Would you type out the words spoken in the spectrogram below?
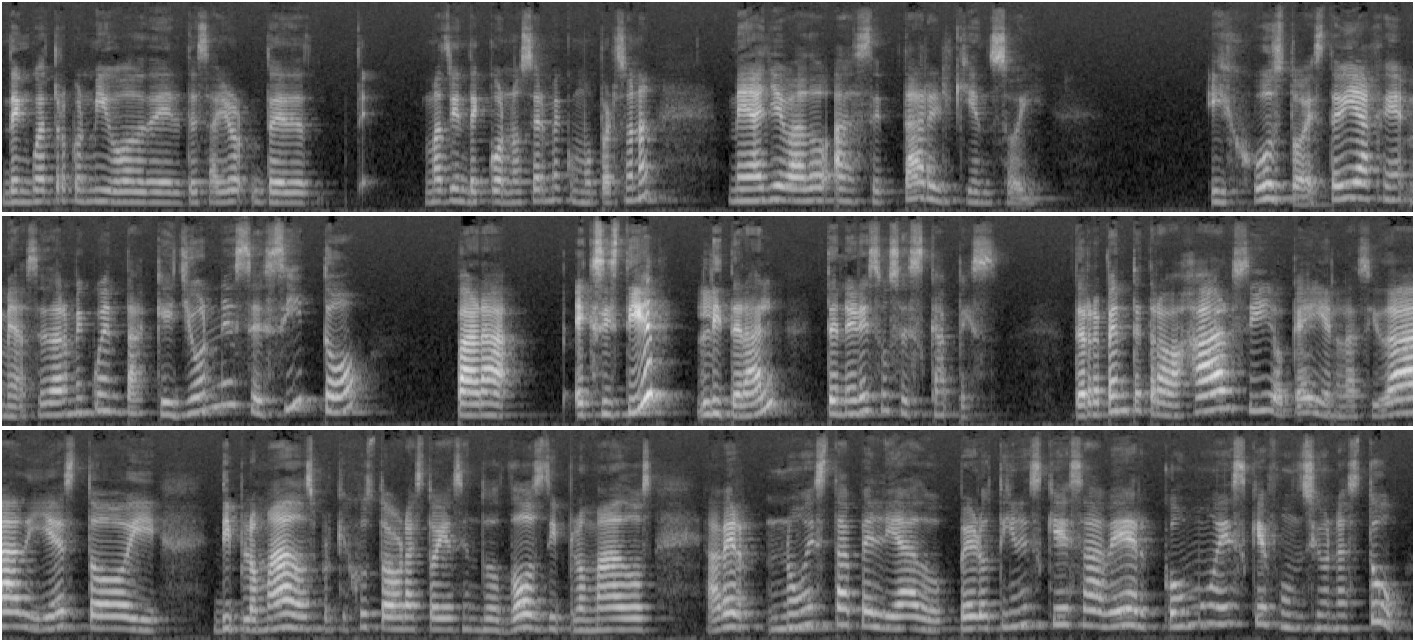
encuentro conmigo, del desarrollo, de, más bien de conocerme como persona, me ha llevado a aceptar el quién soy. Y justo este viaje me hace darme cuenta que yo necesito para existir, literal, tener esos escapes de repente trabajar, sí, ok, en la ciudad y esto y diplomados, porque justo ahora estoy haciendo dos diplomados. A ver, no está peleado, pero tienes que saber cómo es que funcionas tú.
